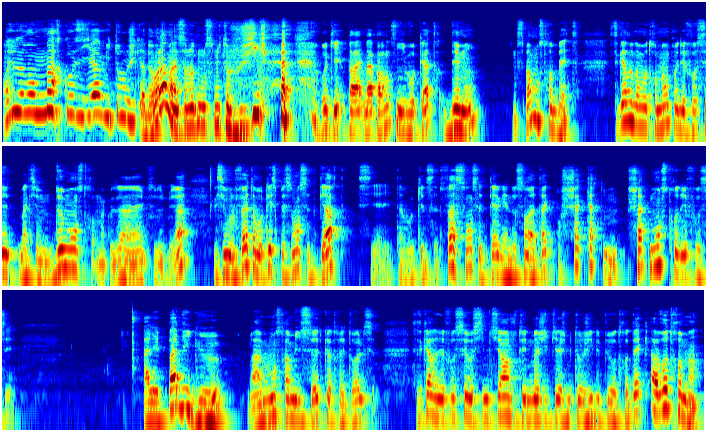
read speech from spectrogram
Ensuite, nous avons Marcosia mythologique. Ah ben voilà, bah, c'est un autre monstre mythologique. ok, pareil, bah, par contre, c'est niveau 4, démon. Donc c'est pas un monstre bête. Cette carte est dans votre main, vous pouvez défausser maximum deux monstres. Marcosia, et si vous le faites, invoquez spécialement cette carte. Si elle est invoquée de cette façon, cette carte gagne 200 d'attaque pour chaque carte, chaque monstre défaussé. Elle est pas dégueu. Un monstre à 1007, 4 étoiles. C'est- Cette carte est défaussée au cimetière. Ajoutez une magie piège mythologique depuis votre deck à votre main.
